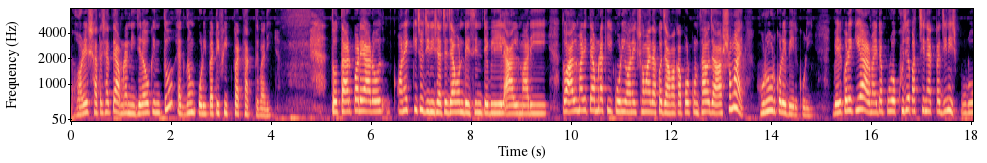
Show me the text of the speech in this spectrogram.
ঘরের সাথে সাথে আমরা নিজেরাও কিন্তু একদম পরিপাটি, ফিটফাট থাকতে পারি। তো তারপরে আরও অনেক কিছু জিনিস আছে, যেমন ড্রেসিং টেবিল আলমারি। তো আলমারিতে আমরা কি করি? অনেক সময় দেখো জামা কাপড় কোথাও যাওয়ার সময় হুড় করে বের করি। বের করে কি আলমারিটা পুরো খুঁজে পাচ্ছি না একটা জিনিস, পুরো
